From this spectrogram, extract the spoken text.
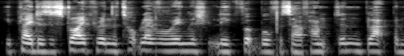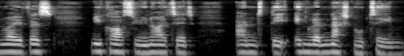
He played as a striker in the top level of English League football for Southampton, Blackburn Rovers, Newcastle United, and the England national team.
